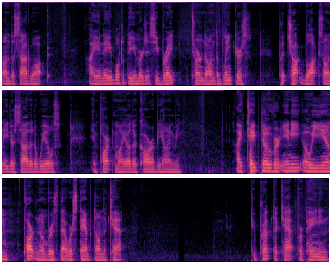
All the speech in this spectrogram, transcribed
on the sidewalk. I enabled the emergency brake, turned on the blinkers, put chalk blocks on either side of the wheels, and parked my other car behind me. I taped over any OEM part numbers that were stamped on the cat. To prep the cat for painting,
